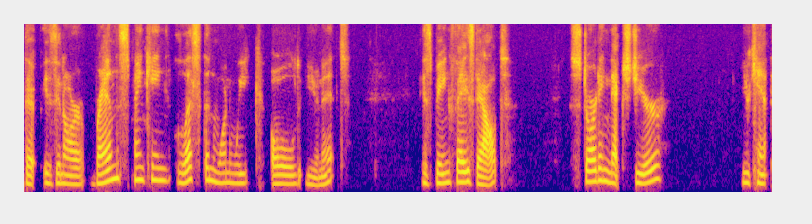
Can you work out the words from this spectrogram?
that is in our brand spanking less than one week old unit is being phased out. Starting next year, you can't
